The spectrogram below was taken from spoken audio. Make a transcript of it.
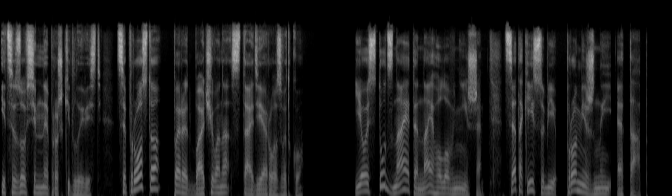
і це зовсім не про шкідливість. Це просто передбачувана стадія розвитку. І ось тут, знаєте, найголовніше це такий собі проміжний етап.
